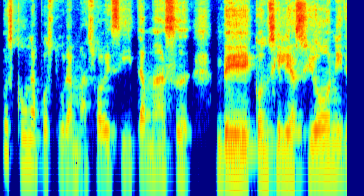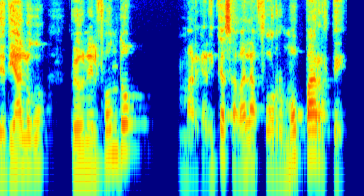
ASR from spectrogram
pues con una postura más suavecita, más eh, de conciliación y de diálogo, pero en el fondo Margarita Zavala formó parte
